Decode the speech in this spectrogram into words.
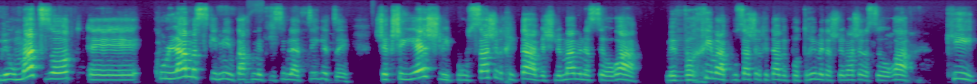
ולעומת זאת, אה, כולם מסכימים, כך מנסים להציג את זה, שכשיש לי פרוסה של חיטה ושלמה מן השעורה, מברכים על הפרוסה של חיטה ופותרים את השלמה של השעורה כי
